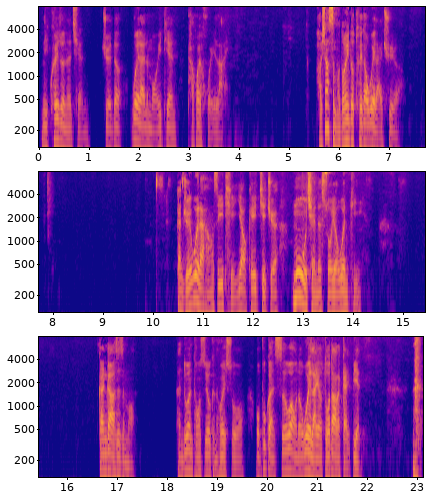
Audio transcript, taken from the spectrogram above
你亏损的钱，觉得未来的某一天它会回来，好像什么东西都推到未来去了。感觉未来好像是一帖药，可以解决目前的所有问题。尴尬的是什么？很多人同时有可能会说：“我不敢奢望我的未来有多大的改变。”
